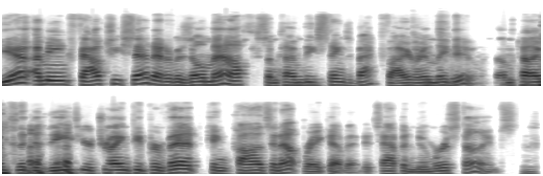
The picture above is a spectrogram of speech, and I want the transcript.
Yeah, I mean, Fauci said out of his own mouth, sometimes these things backfire, and they do. Sometimes the disease you're trying to prevent can cause an outbreak of it. It's happened numerous times. Mm.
